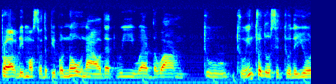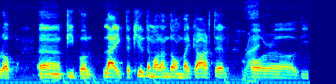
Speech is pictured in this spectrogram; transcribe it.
probably most of the people know now that we were the one to to introduce it to the Europe uh, people like the Kill Them All and Done by Cartel Right. or uh, the,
